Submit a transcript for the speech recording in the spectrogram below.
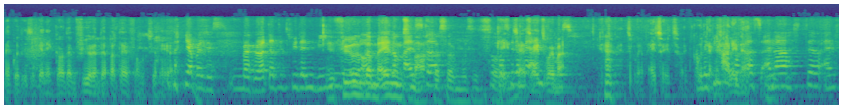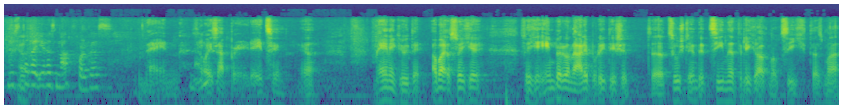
Na gut, das ist ja nicht gerade ein führender Parteifunktionär. Ja, weil das, man hört ja jetzt wieder in Wien. Ein führender Meinungsmacher, sagen wir so. Okay, jetzt, also jetzt wollen wir. Also jetzt, gut, der Kalina. als einer der Einflüsterer ja. Ihres Nachfolgers. Nein, das ist alles ein Blödsinn. Ja. Meine Güte. Aber solche, solche embryonale politische äh, Zustände ziehen natürlich auch noch sich, dass man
